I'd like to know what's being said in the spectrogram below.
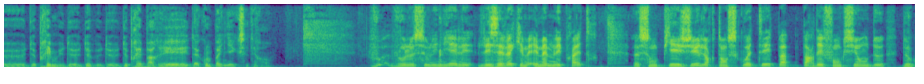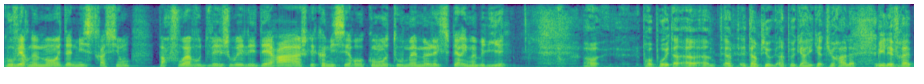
euh, de, de, préparer, d'accompagner, etc. Vous, le soulignez, les, évêques et même les prêtres euh, sont piégés, leur temps squatté par, par des fonctions de, gouvernement et d'administration parfois vous devez jouer les DRH, les commissaires aux comptes ou même l'expert immobilier. Le propos est, un, peu, caricatural, mais il est vrai.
